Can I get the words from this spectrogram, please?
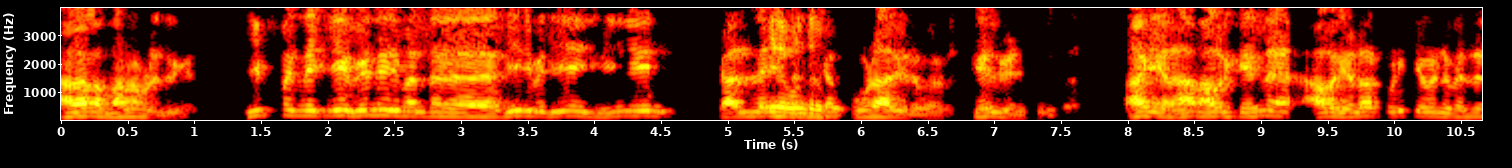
அதனால மரணமடைந்திருக்கு இப்ப இன்னைக்கு உயர்நீதிமன்ற நீதிபதியை ஏன் கல்லை குடிக்க கூடாது என்ற ஒரு கேள்வி எழுப்பியிருக்கார் ஆகையினால் அவருக்கு என்ன அவர் எல்லாரும் குடிக்க வேண்டும் என்று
